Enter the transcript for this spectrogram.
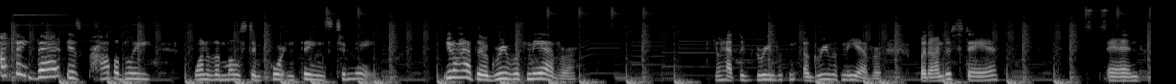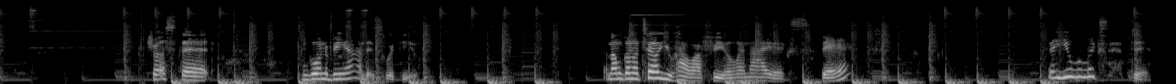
I think that is probably one of the most important things to me. You don't have to agree with me ever. You don't have to agree with me, agree with me ever, but understand and trust that I'm going to be honest with you. And I'm going to tell you how I feel, and I expect that you will accept it.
